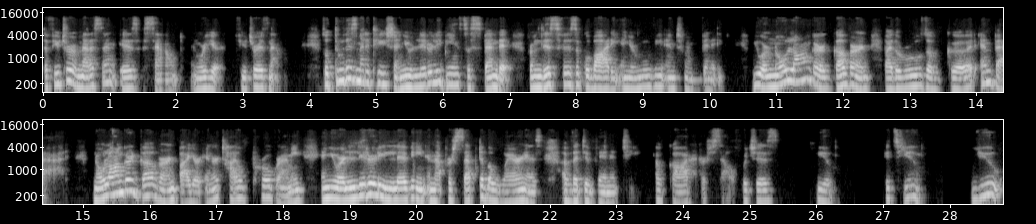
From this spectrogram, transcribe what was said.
The future of medicine is sound, and we're here. Future is now. So, through this meditation, you're literally being suspended from this physical body and you're moving into infinity. You are no longer governed by the rules of good and bad, no longer governed by your inner child programming, and you are literally living in that perceptive awareness of the divinity of God herself, which is you. It's you. You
